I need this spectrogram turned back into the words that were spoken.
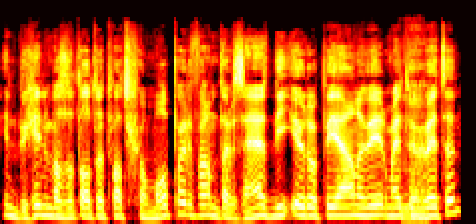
het begin was het altijd wat gemopper van daar zijn die Europeanen weer met hun wetten.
